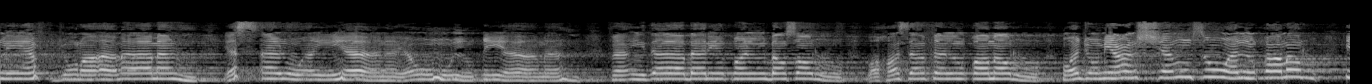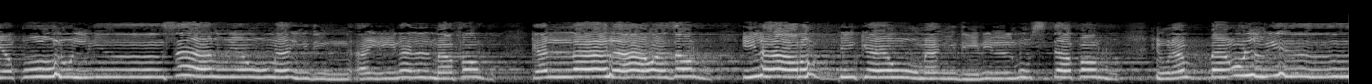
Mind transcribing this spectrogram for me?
ليفجر أمامه يسأل أيان يوم القيامة. فإذا برق البصر وخسف القمر وجمع الشمس والقمر يقول الإنسان يومئذ أين المفر؟ كلا لا وزر إلى ربك يومئذ المستقر. ينبأ الإنسان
